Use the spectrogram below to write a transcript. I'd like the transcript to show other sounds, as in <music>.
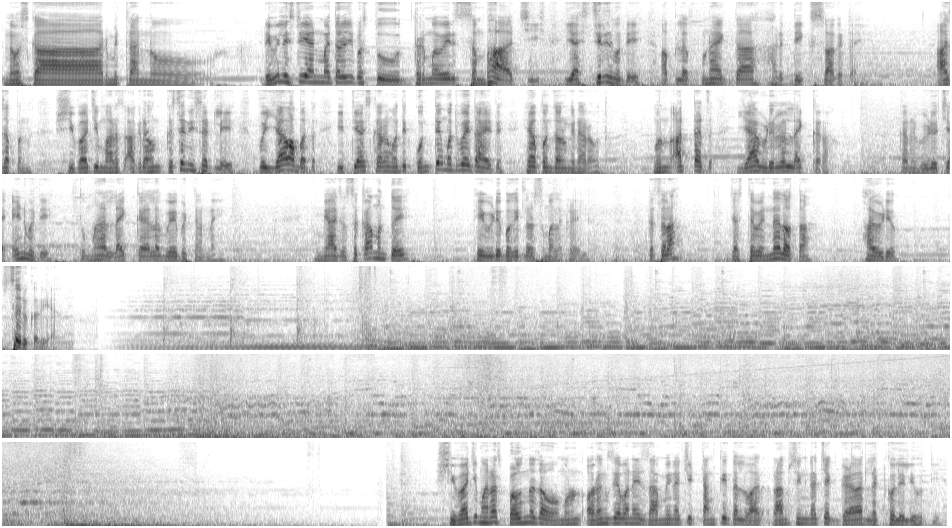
नमस्कार मित्रांनो. Reveal history and mythology प्रस्तुत धर्मवीर संभाजी या सिरीजमध्ये आपलं पुन्हा एकदा हार्दिक स्वागत आहे. आज आपण शिवाजी महाराज आग्र्याहून कसे निसटले व याबाबत इतिहासकारांमध्ये कोणते मतभेद आहेत हे आपण जाणून घेणार आहोत. म्हणून आत्ताच या व्हिडिओला लाईक करा. कारण व्हिडिओच्या एंडमध्ये तुम्हाला लाईक करायला वेळ भेटणार नाही. मी आज असं का म्हणतोय? हे व्हिडिओ बघितल्यावर तुम्हाला कळेल. तर चला जास्त वेळ न लावता हा व्हिडिओ सुरू करूया. शिवाजी महाराज पळून न जावं म्हणून औरंगजेबाने जामिनाची टांगती तलवार रामसिंगाच्या गळ्यावर लटकवलेली होती.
